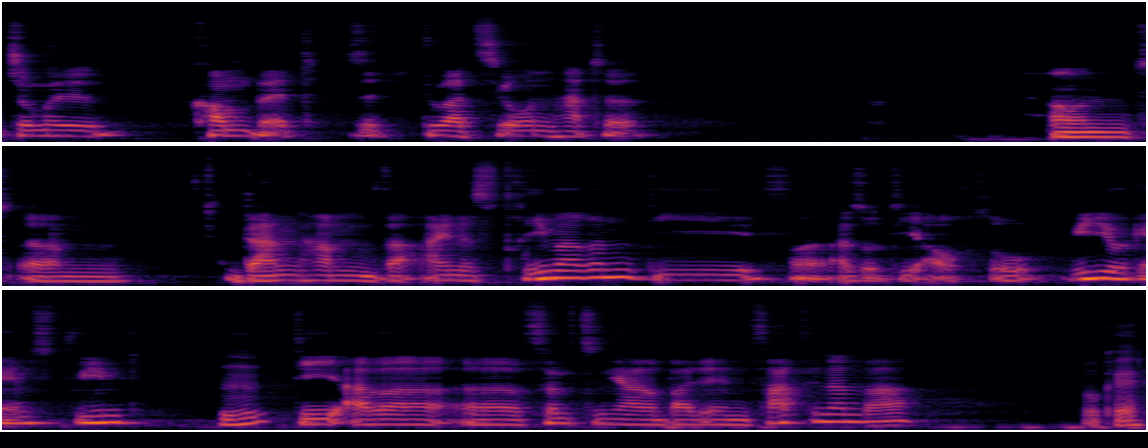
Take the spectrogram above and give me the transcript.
Dschungel-Combat-Situationen hatte. Und ähm, dann haben wir eine Streamerin, die, also die auch so Videogames streamt, mhm. die aber äh, 15 Jahre bei den Pfadfindern war. Okay.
